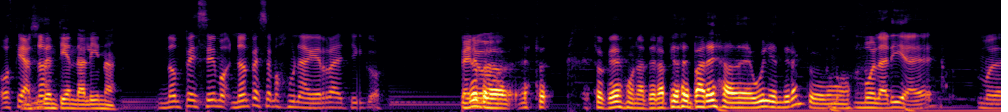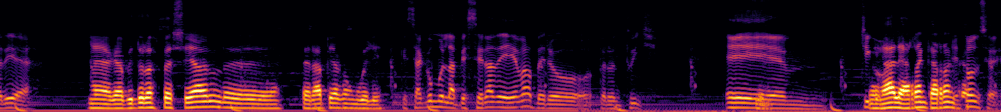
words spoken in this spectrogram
Hostia, no se no, te entiende, Alina. no empecemos, no empecemos una guerra, chicos. Pero, ¿esto, ¿esto qué es? ¿Una terapia de pareja de Willy en directo? cómo? molaría, ¿eh? Molaría. Venga, capítulo especial de terapia con Willy. Que sea como la pecera de Eva, pero, pero en Twitch. Eh, chicos, Venga, dale, arranca, arranca. entonces,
